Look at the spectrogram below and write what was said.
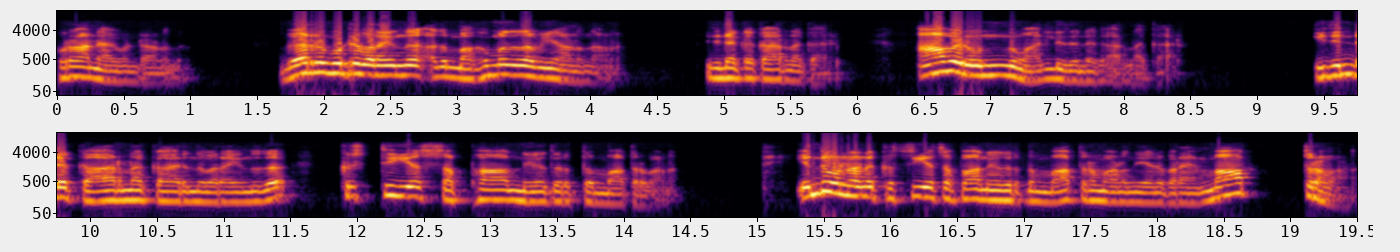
ഖുറാൻ ആയതുകൊണ്ടാണത്. വേറൊരു കൂട്ടർ പറയുന്നത് അത് മുഹമ്മദ് നബിയാണെന്നാണ് ഇതിന്റെയൊക്കെ കാരണക്കാരൻ അവരൊന്നും അല്ല ഇതിന്റെ കാരണക്കാർ ഇതിന്റെ കാരണക്കാരെന്ന് പറയുന്നത് ക്രിസ്തീയ സഭാ നേതൃത്വം മാത്രമാണ്. എന്തുകൊണ്ടാണ് ക്രിസ്തീയ സഭാ നേതൃത്വം മാത്രമാണെന്ന് ഞാൻ പറയാൻ മാത്രമാണ്.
